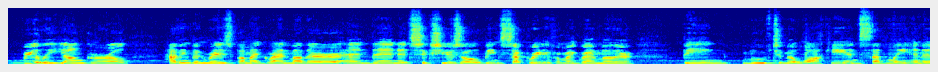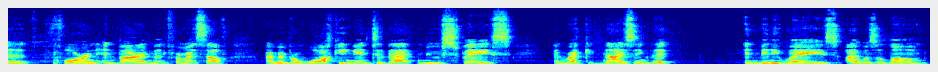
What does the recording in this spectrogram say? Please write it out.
really young girl, having been raised by my grandmother, and then at six years old, being separated from my grandmother, being moved to Milwaukee, and suddenly in a foreign environment for myself. I remember walking into that new space and recognizing that in many ways, I was alone,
